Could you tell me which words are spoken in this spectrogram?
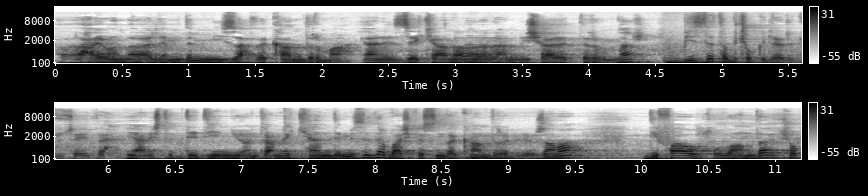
Hayvanlar aleminde mizah ve kandırma. Yani zekanın en önemli işaretleri bunlar. Bizde tabii çok ileri düzeyde. Yani işte dediğin yöntemle kendimizi de başkasını da kandırabiliyoruz ama default olan da çok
